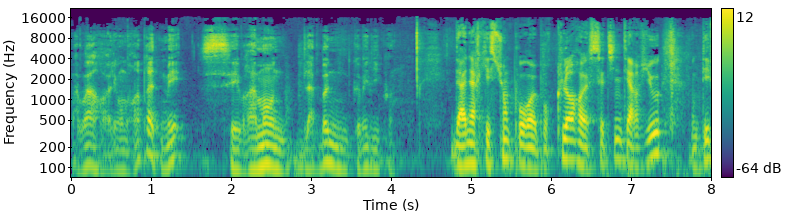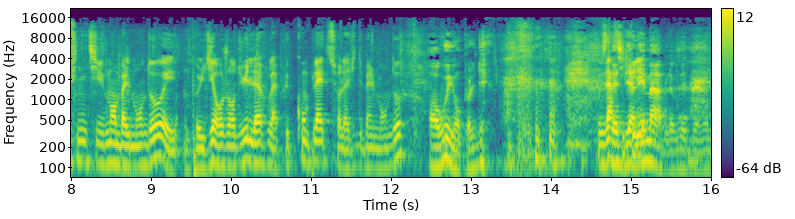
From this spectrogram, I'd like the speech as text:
on va voir Léon Brun prêtre mais c'est vraiment de la bonne comédie quoi. Dernière question pour, euh, pour clore euh, cette interview. Donc définitivement Belmondo, et on peut le dire aujourd'hui, l'œuvre la plus complète sur la vie de Belmondo. Oh oui on peut le dire. Vous Vous êtes bien aimable vous êtes bien aimable.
